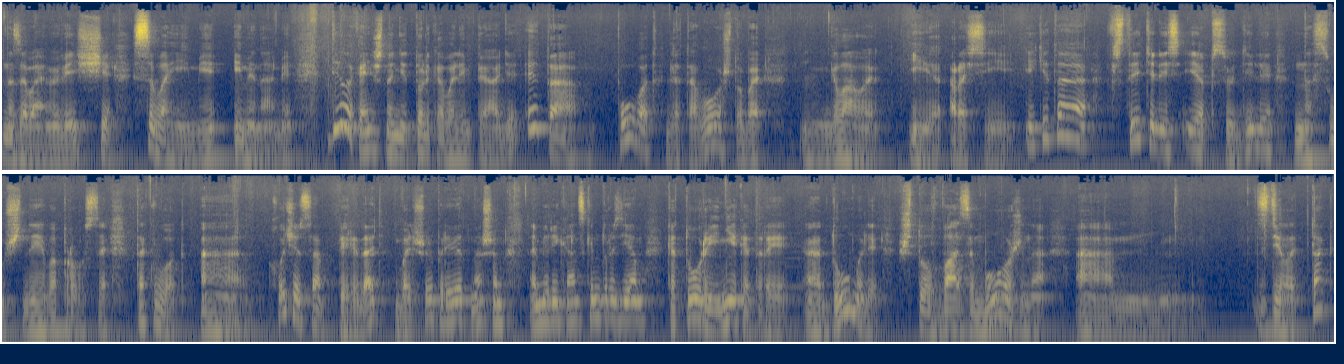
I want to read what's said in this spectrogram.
Называем вещи своими именами. Дело, конечно, не только в Олимпиаде. Это повод для того, чтобы главы и России, и Китая встретились и обсудили насущные вопросы. Так вот, а, хочется передать большой привет нашим американским друзьям, которые некоторые а, думали, что возможно а, сделать так,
